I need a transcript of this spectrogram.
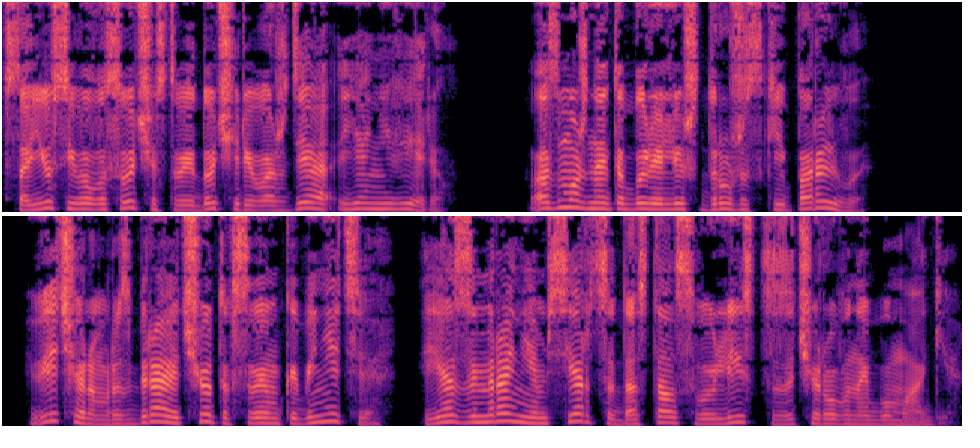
В союз его высочества и дочери вождя я не верил. Возможно, это были лишь дружеские порывы. Вечером, разбирая отчеты в своем кабинете, я с замиранием сердца достал свой лист зачарованной бумаги.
